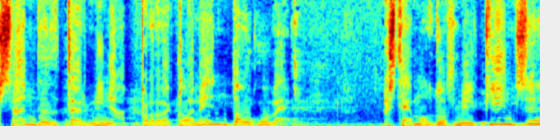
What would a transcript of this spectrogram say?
s'han de determinar per reglament del govern. Estem al 2015,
